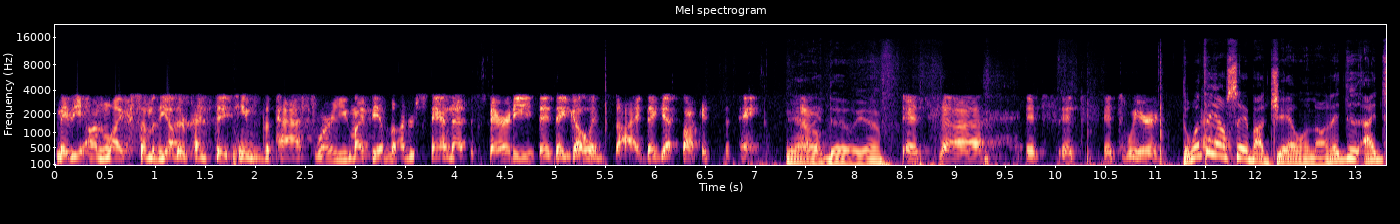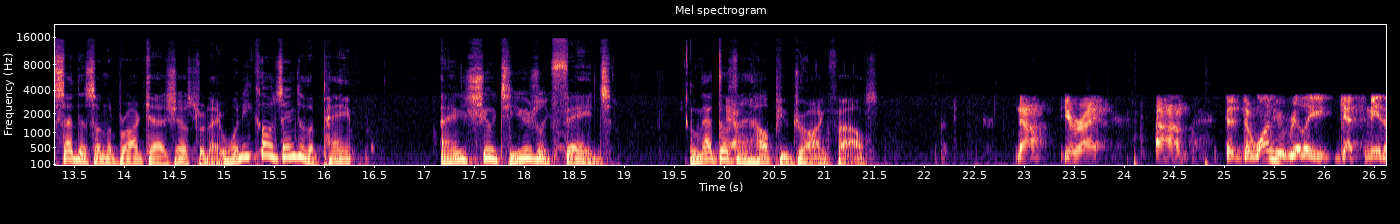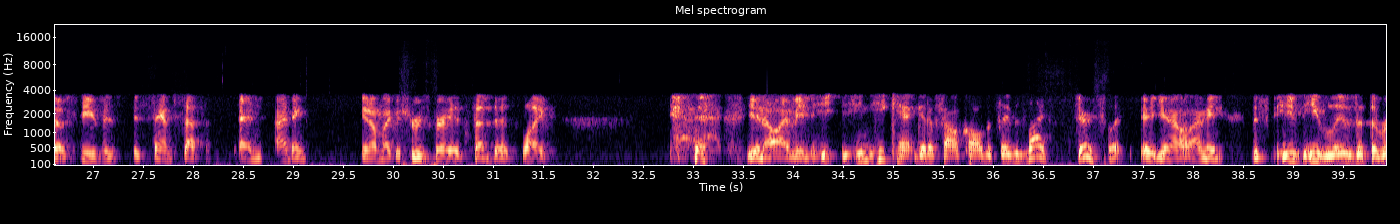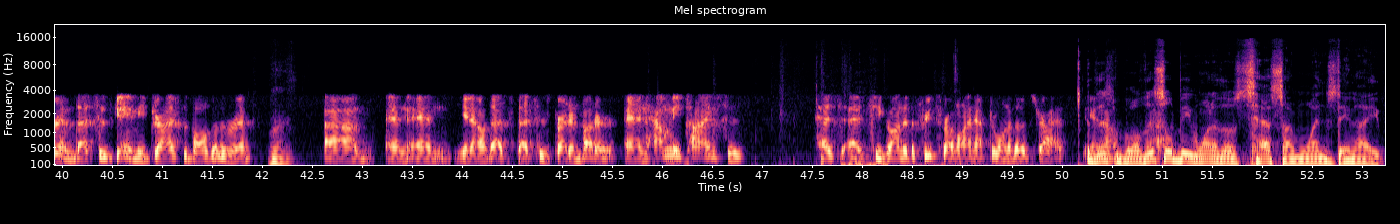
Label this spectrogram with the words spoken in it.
maybe unlike some of the other Penn State teams of the past, where you might be able to understand that disparity, they, they go inside, they get buckets to paint. Yeah, so they do. Yeah, it's. Uh, it's it's it's weird. The one thing I'll say about Jalen, though, and I, did, I said this on the broadcast yesterday, when he goes into the paint and he shoots, he usually fades, and that doesn't yeah. help you drawing fouls. No, you're right. Um, the the one who really gets me though, Steve, is is Sam Sessions, and I think you know Micah Shrewsberry has said this, like you know, I mean, he, he he can't get a foul call to save his life. Seriously, it, you know, I mean, this, he he lives at the rim. That's his game. He drives the ball to the rim, right. um, and and you know that's that's his bread and butter. And how many times has has has he gone to the free throw line after one of those drives? This, well, this will be one of those tests on Wednesday night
